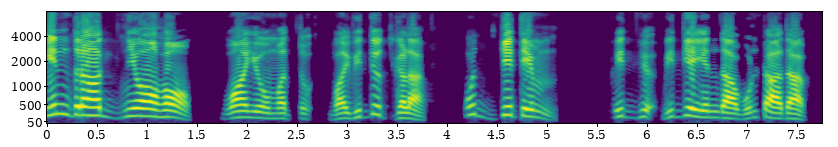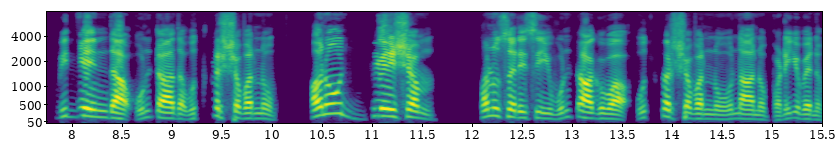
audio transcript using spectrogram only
ಇಂದ್ರಾಜ್ಞೋಹೋ ವಾಯು ಮತ್ತು ವಿದ್ಯುತ್ಗಳ ಉಜ್ಜಿತಿಂ ವಿದ್ಯು, ವಿದ್ಯೆಯಿಂದ ಉಂಟಾದ ವಿದ್ಯೆಯಿಂದ ಉಂಟಾದ ಉತ್ಕರ್ಷವನ್ನು ಅನುದ್ವೇಷಂ ಅನುಸರಿಸಿ ಉಂಟಾಗುವ ಉತ್ಕರ್ಷವನ್ನು ನಾನು ಪಡೆಯುವೆನು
